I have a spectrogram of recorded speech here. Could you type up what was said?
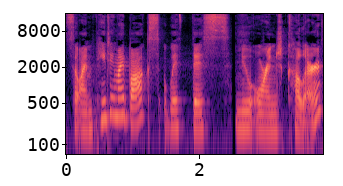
So I'm painting my box with this new orange color.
